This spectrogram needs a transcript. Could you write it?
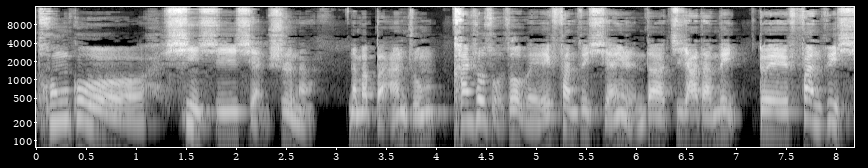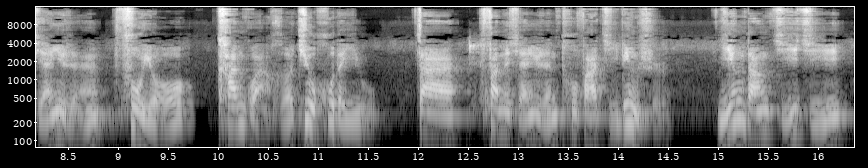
通过信息显示呢，那么本案中，看守所作为犯罪嫌疑人的羁押单位，对犯罪嫌疑人负有看管和救护的义务。在犯罪嫌疑人突发疾病时，应当积极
